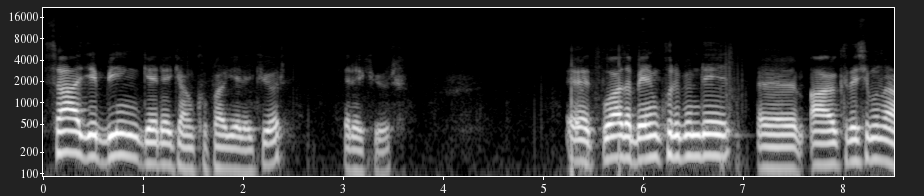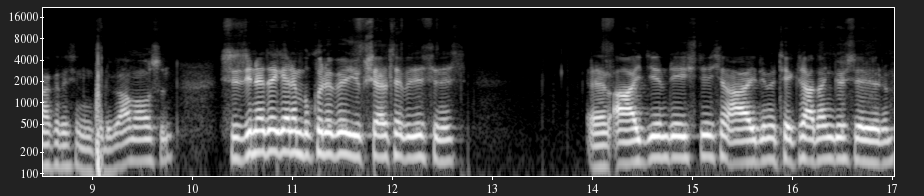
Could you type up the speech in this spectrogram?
Sadece 1000 gereken kupa gerekiyor. Gerekiyor. Evet bu arada benim kulübüm değil. Ee, arkadaşımın arkadaşının kulübü ama olsun. Siz yine de gelin bu kulübü yükseltebilirsiniz. Ee, ID'm değiştiği için ID'mi tekrardan gösteriyorum.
